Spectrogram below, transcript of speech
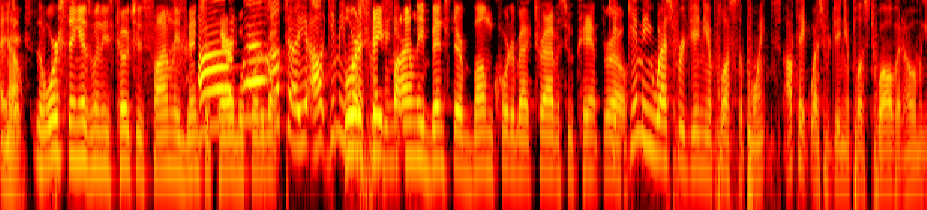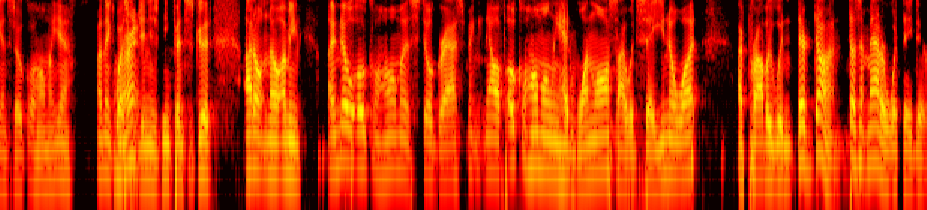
No. it's, the worst thing is when these coaches finally bench a Uh, terrible well, quarterback. I'll tell you. I'll give me Florida West State Virginia. finally benched their bum quarterback Travis, who can't Gi- throw. give me West Virginia plus the points. I'll take West Virginia plus 12 at home against Oklahoma. Yeah. I think West right. Virginia's defense is good. I don't know. I mean, I know Oklahoma is still grasping. Now, if Oklahoma only had one loss, I would say, you know what? I probably wouldn't. They're done. Doesn't matter what they do.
